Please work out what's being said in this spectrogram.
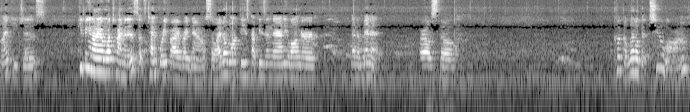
my peaches, keeping an eye on what time it is. So it's 10.45 right now. So I don't want these puppies in there any longer than a minute or else they'll cook a little bit too long.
